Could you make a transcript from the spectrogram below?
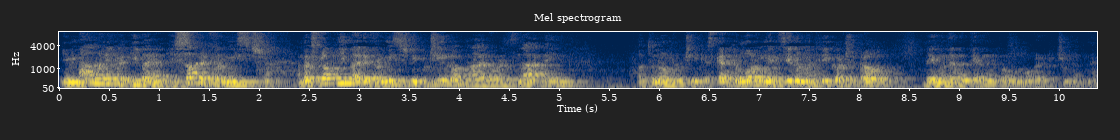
In imamo neka gibanja, ki so reformistična, ampak sploh nima reformističnih učinkov, imajo revolucionarni in avtonomni učinke. Skratka, moramo imeti celo matriko, čeprav vemo, da na tem ne bomo mogli računati. Ne?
